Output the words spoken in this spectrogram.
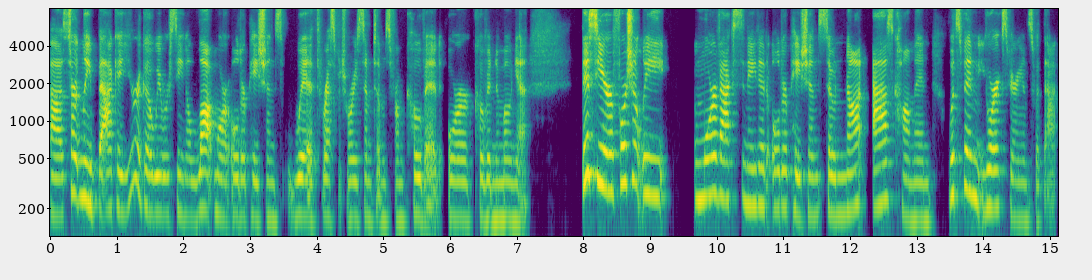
Uh, certainly back a year ago, we were seeing a lot more older patients with respiratory symptoms from COVID or COVID pneumonia. This year, fortunately, more vaccinated older patients, so not as common. What's been your experience with that?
